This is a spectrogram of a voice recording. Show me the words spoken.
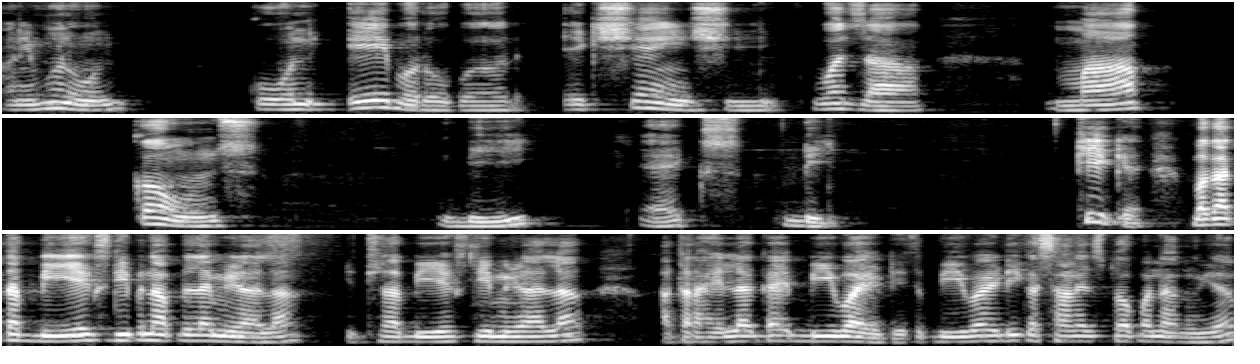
आणि म्हणून कोण ए बरोबर एकशे ऐंशी वजा माप कंस बी एक्स डी. ठीक आहे. मग आता बी एक्स डी पण आपल्याला मिळाला. इथला बी एक्स डी मिळाला. आता राहिला काय बी वाय डी. तर बी वाय डी कसा आणायचा तो आपण आणूया.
